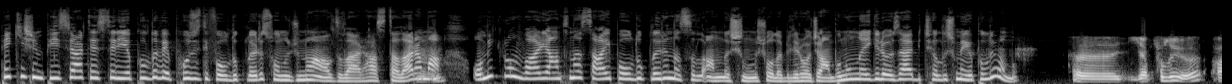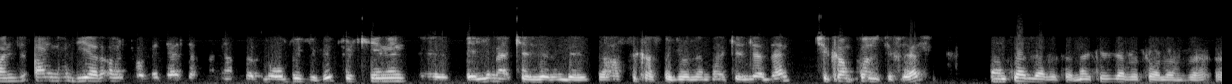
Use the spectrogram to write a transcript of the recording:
Peki şimdi PCR testleri yapıldı ve pozitif oldukları sonucunu aldılar hastalar ama hı hı. omikron varyantına sahip oldukları nasıl anlaşılmış olabilir hocam? Bununla ilgili özel bir çalışma yapılıyor mu? Ee, yapılıyor. Aynı diğer alfa ve delta varyantlarında olduğu gibi Türkiye'nin e, belli merkezlerinde daha sık hasta görülen merkezlerden çıkan pozitifler Santral laboratuvar, merkezi laboratuvarlarımıza e,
